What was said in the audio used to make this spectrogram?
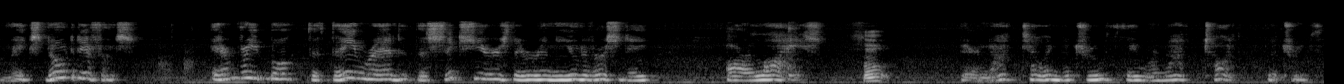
makes no difference. Every book that they read the six years they were in the university are lies. Hmm. They're not telling the truth. They were not taught the truth.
